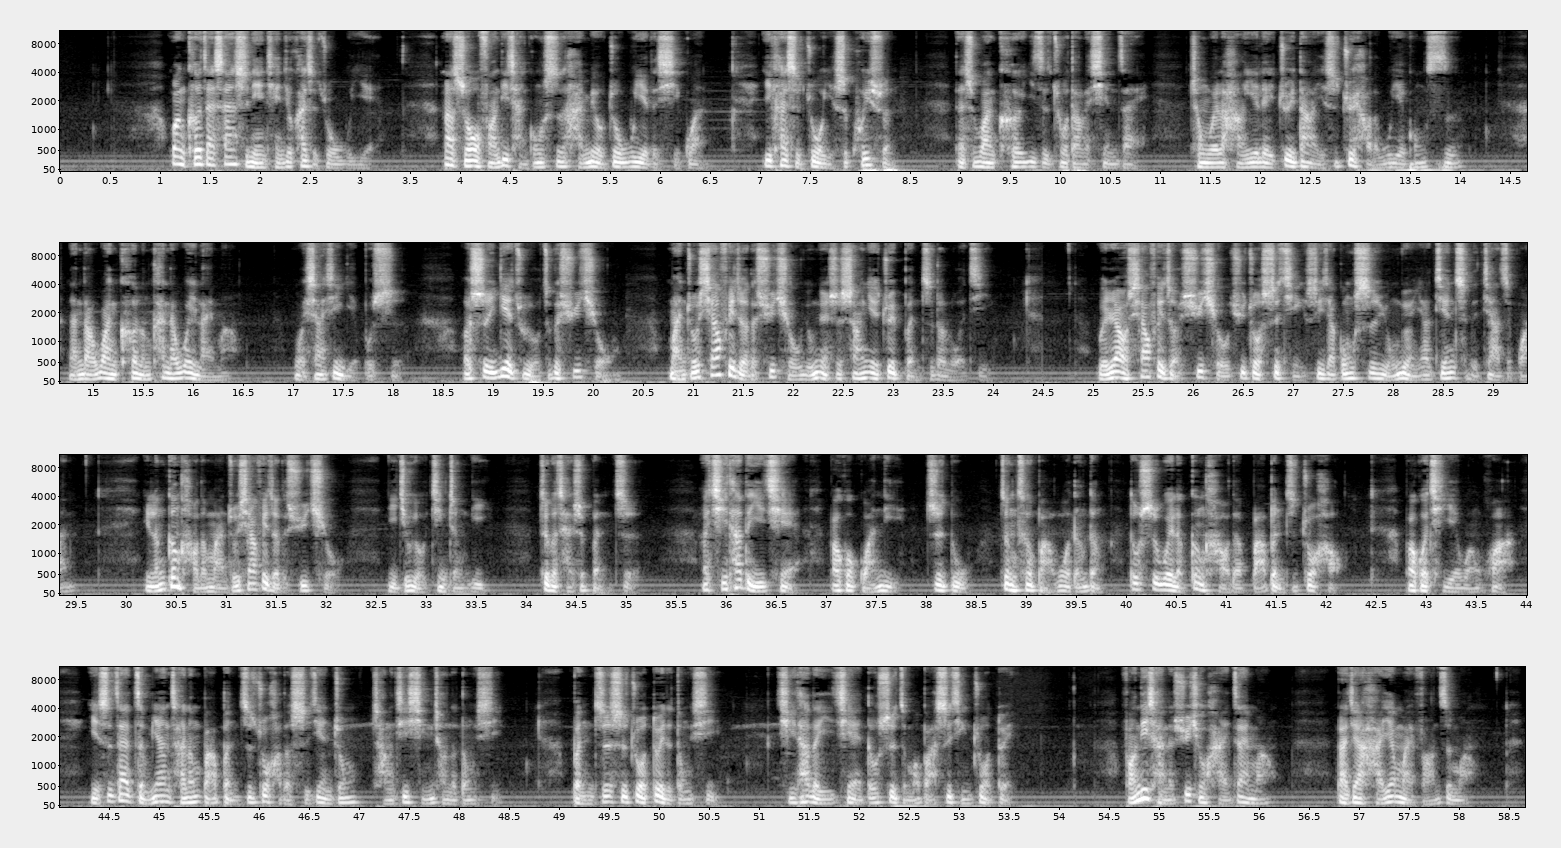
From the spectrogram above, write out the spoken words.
万科在三十年前就开始做物业，那时候房地产公司还没有做物业的习惯，一开始做也是亏损，但是万科一直做到了现在，成为了行业内最大也是最好的物业公司。难道万科能看到未来吗？我相信也不是，而是业主有这个需求，满足消费者的需求永远是商业最本质的逻辑。围绕消费者需求去做事情，是一家公司永远要坚持的价值观。你能更好的满足消费者的需求，你就有竞争力，这个才是本质。而其他的一切，包括管理、制度、政策把握等等，都是为了更好的把本质做好。包括企业文化，也是在怎么样才能把本质做好的实践中长期形成的东西。本质是做对的东西，其他的一切都是怎么把事情做对。房地产的需求还在吗？大家还要买房子吗？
